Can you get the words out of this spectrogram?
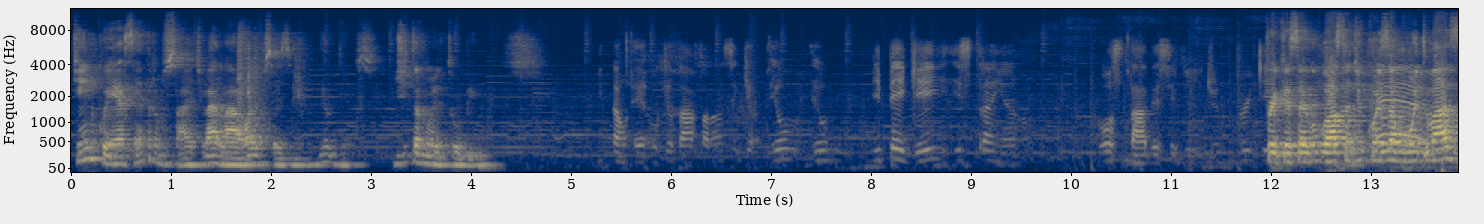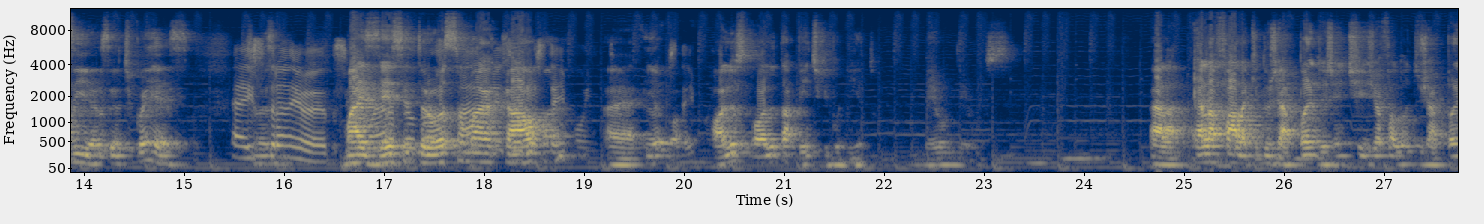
Quem não conhece, entra no site, vai lá, olha pra vocês verem. Meu Deus. Digita no YouTube. Então, é, o que eu tava falando assim, que eu, eu, eu me peguei estranhando gostar desse vídeo. Porque, porque você não gosta de coisa é... muito vazia, eu te conheço. É estranho. Assim, mas esse trouxe gostar, uma calma. É, eu, olha, olha o tapete que bonito. Meu Deus. Ela, ela fala aqui do Japão, a gente já falou do Japão,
